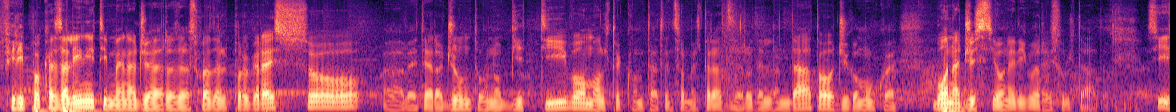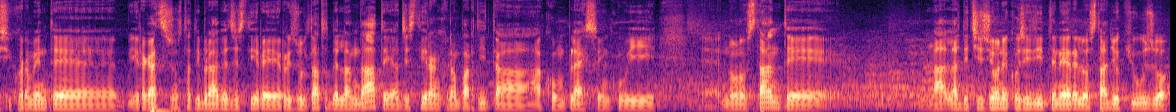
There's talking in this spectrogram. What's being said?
Filippo Casalini, team manager della squadra del Progresso, avete raggiunto un obiettivo, molto è contato insomma, il 3-0 dell'andato, oggi comunque buona gestione di quel risultato. Sì, sicuramente i ragazzi sono stati bravi a gestire il risultato dell'andata e a gestire anche una partita complessa in cui eh, nonostante la, la, decisione così di tenere lo stadio chiuso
